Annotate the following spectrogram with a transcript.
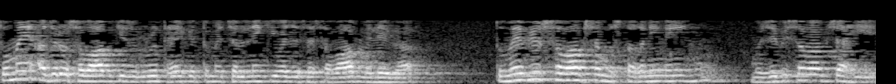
تمہیں اجر و ثواب کی ضرورت ہے کہ تمہیں چلنے کی وجہ سے ثواب ملے گا، تمہیں بھی اس ثواب سے مستغنی نہیں ہوں، مجھے بھی ثواب چاہیے۔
